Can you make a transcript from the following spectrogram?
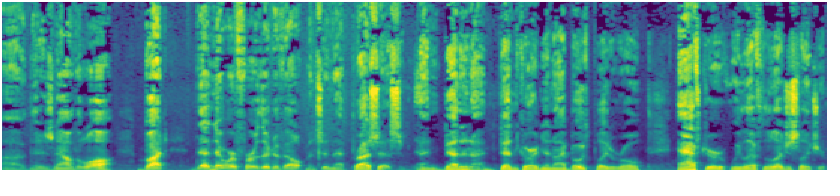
uh, that is now the law. But then there were further developments in that process, and Ben and I, Ben Cardin and I both played a role after we left the legislature.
